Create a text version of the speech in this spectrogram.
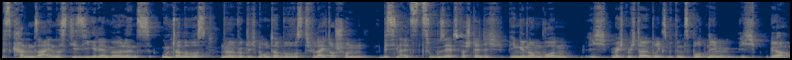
es kann sein, dass die Siege der Merlins unterbewusst, ne, wirklich nur unterbewusst, vielleicht auch schon ein bisschen als zu selbstverständlich hingenommen wurden. Ich möchte mich da übrigens mit ins Boot nehmen. Ich ja,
